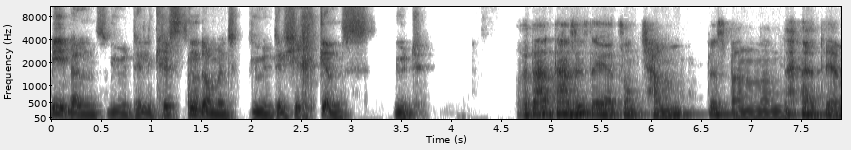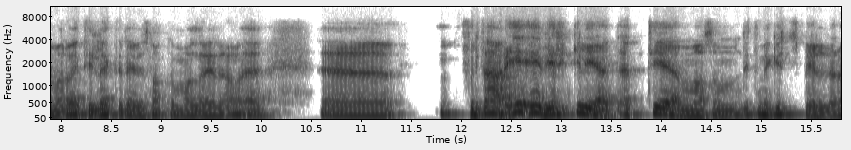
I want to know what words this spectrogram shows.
Bibelens Gud, til kristendommens Gud, til kirkens Gud? Dette, dette det synes jeg er et sånn kjempespennende tema, da, i tillegg til det vi snakket om allerede. Da. eh, for dette her er, er virkelig et, et, tema som dette med gudsbildet.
